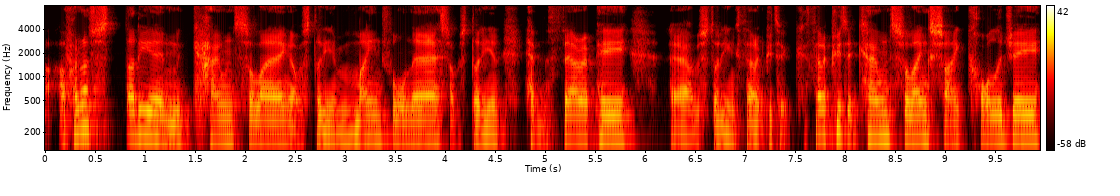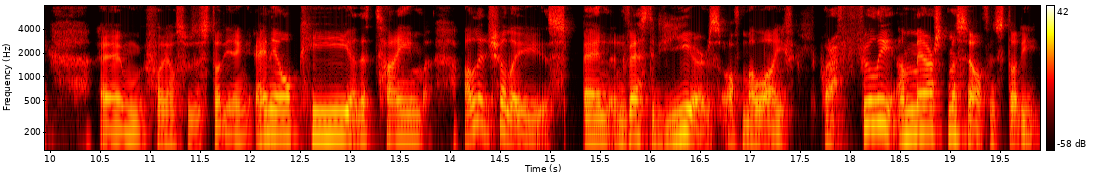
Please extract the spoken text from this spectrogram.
Uh, when I was studying counselling, I was studying mindfulness, I was studying hypnotherapy, uh, I was studying therapeutic therapeutic counselling, psychology. Um, what else was I studying? NLP at the time. I literally spent invested years of my life where I fully immersed myself in study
